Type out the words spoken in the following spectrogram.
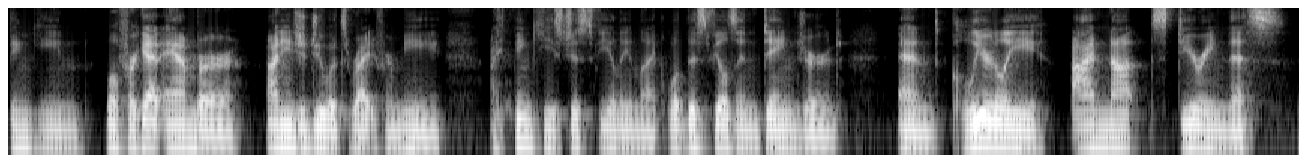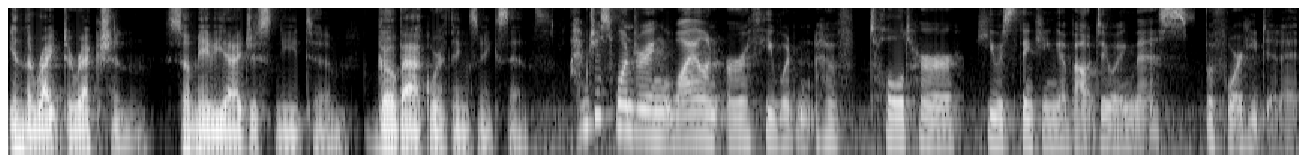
thinking, well, forget Amber. I need to do what's right for me. I think he's just feeling like, well, this feels endangered. And clearly, I'm not steering this in the right direction. So maybe I just need to go back where things make sense. I'm just wondering why on earth he wouldn't have told her he was thinking about doing this before he did it.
